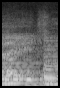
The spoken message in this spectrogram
night.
